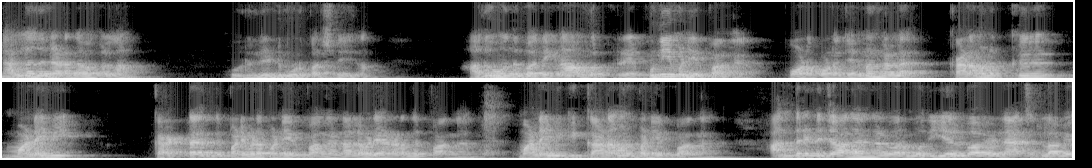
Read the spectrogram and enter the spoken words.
நல்லது நடந்தவங்கெல்லாம் ஒரு ரெண்டு மூணு பர்சன்டேஜ் தான். அதுவும் வந்து பார்த்தீங்கன்னா அவங்க புண்ணியம் பண்ணியிருப்பாங்க. போன போன ஜென்மங்களில் கணவனுக்கு மனைவி கரெக்டாக இருந்து பணிவிட பண்ணியிருப்பாங்க நல்லபடியாக நடந்திருப்பாங்க. மனைவிக்கு கணவன் பண்ணியிருப்பாங்க. அந்த ரெண்டு ஜாதகங்கள் வரும்போது இயல்பாகவே நேச்சுரலாகவே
